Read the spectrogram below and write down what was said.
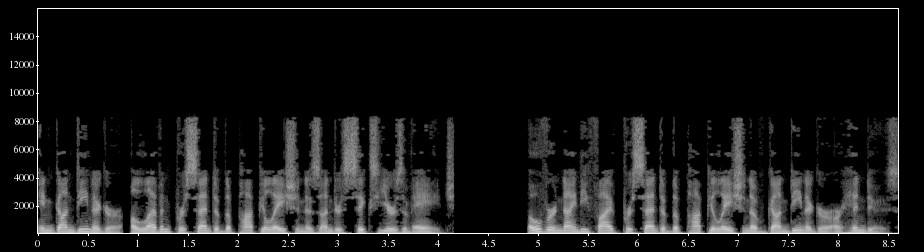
In Gandhinagar, 11% of the population is under 6 years of age. Over 95% of the population of Gandhinagar are Hindus.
